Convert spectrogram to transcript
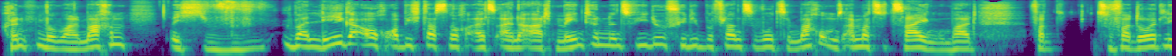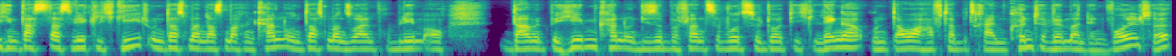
Könnten wir mal machen. Ich überlege auch, ob ich das noch als eine Art Maintenance-Video für die bepflanzte Wurzel mache, um es einmal zu zeigen, um halt zu verdeutlichen, dass das wirklich geht und dass man das machen kann und dass man so ein Problem auch damit beheben kann und diese bepflanzte Wurzel deutlich länger und dauerhafter betreiben könnte, wenn man denn wollte.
